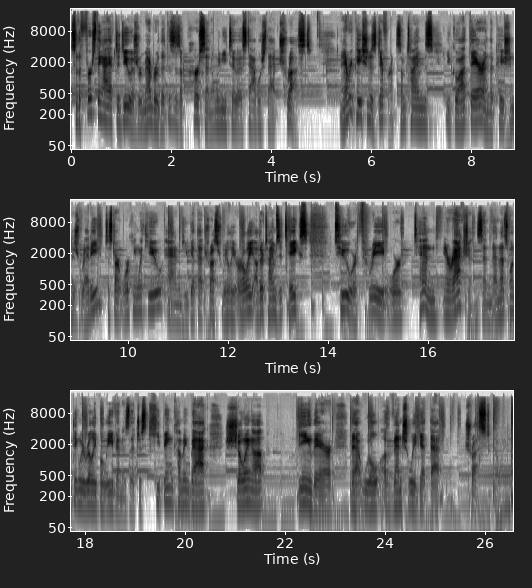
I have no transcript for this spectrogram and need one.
So the first thing I have to do is remember that this is a person and we need to establish that trust. And every patient is different. Sometimes you go out there and the patient is ready to start working with you and you get that trust really early. Other times it takes two or three or 10 interactions. And, and that's one thing we really believe in is that just keeping coming back, showing up, being there, that will eventually get that trust going.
